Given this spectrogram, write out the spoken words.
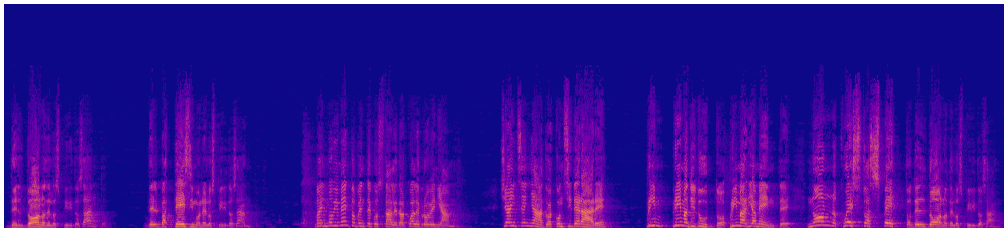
del dono dello Spirito Santo, del battesimo nello Spirito Santo. Ma il movimento pentecostale dal quale proveniamo ci ha insegnato a considerare prim- prima di tutto, primariamente, non questo aspetto del dono dello Spirito Santo,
